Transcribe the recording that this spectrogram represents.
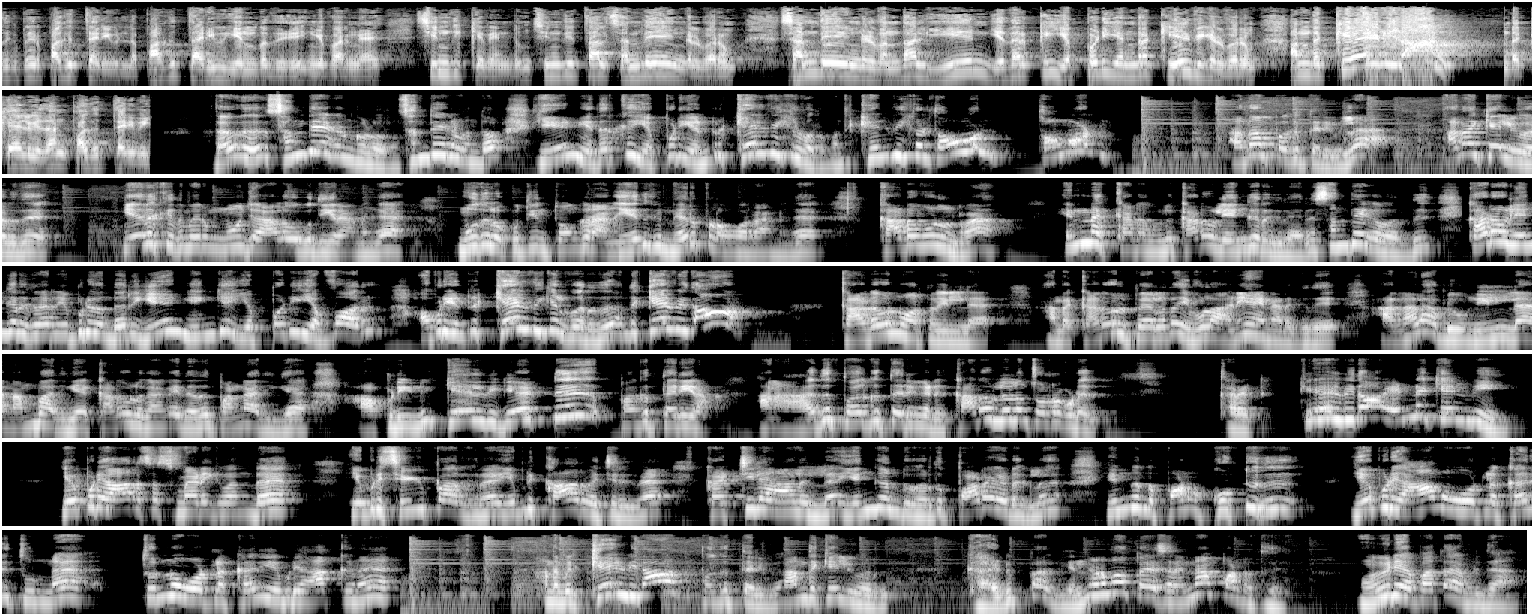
அதுக்கு பேர் பகுத்தறிவு இல்லை. பகுத்தறிவு என்பது இங்க பாருங்க சிந்திக்க வேண்டும். சிந்தித்தால் சந்தேகங்கள் வரும். சந்தேகங்கள் வந்தால் ஏன் எதற்கு எப்படி என்ற கேள்விகள் வரும். அந்த கேள்விதான் அந்த கேள்விதான் பகுத்தறிவு. அதாவது சந்தேகங்கள் வரும். சந்தேகங்கள் வந்தால் ஏன் எதற்கு எப்படி என்று கேள்விகள் வரும். அந்த கேள்விகள் தான் தான். அதான் பகுத்தறிவு இல்லை. அதான் கேள்வி வருது. எதுக்கு இது மாதிரி மூஞ்ச அளவு குத்திக்கிறானுங்க? முதுல குத்தியும் தொங்குறானுங்க. எதுக்கு நெருப்புல ஓடுறானுங்க? கடவுள்ன்றான். என்ன கடவுள்? கடவுள் எங்க இருக்கிறாரு? சந்தேகம் வருது. கடவுள் எங்க இருக்கிறாரு? எப்படி வந்தாரு? ஏன் எங்கே? எப்படி? எவ்வாறு? அப்படி என்று கேள்விகள் வருது. அந்த கேள்விதான். கடவுள்னு ஒருத்தன் இல்லை. அந்த கடவுள் பேரில் தான் இவ்வளோ அநியாயம் நடக்குது. அதனால அப்படி ஒன்று இல்லை. நம்பாதீங்க. கடவுளுக்காக இதை எதுவும் பண்ணாதீங்க. அப்படின்னு கேள்வி கேட்டு பகுத்தறிகிறான். ஆனால் அது பகுத்தறிவு கிடையாது. கடவுள் எல்லாம் சொல்லக்கூடாது கரெக்ட் கேள்விதான். என்ன கேள்வி? எப்படி ஆர்எஸ்எஸ் மேடைக்கு வந்த எப்படி செழிப்பாக இருக்கிற எப்படி கார் வச்சிருக்கிற கட்சியில் ஆள் இல்லை எங்கேருந்து வருது படம் எடுக்கல எங்கேருந்து பணம் கொட்டுது எப்படி ஆமை ஓட்டில் கறி துண்ண துண்ண ஓட்டில் கறி எப்படி ஆக்குன? அந்த மாதிரி கேள்விதான் பகுத்தறிவு. அந்த கேள்வி வருது. கடுப்பாக என்னென்னமோ பேசுகிறேன் என்ன பண்ணுறது உன் வீடியோ பார்த்தா அப்படிதான்.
